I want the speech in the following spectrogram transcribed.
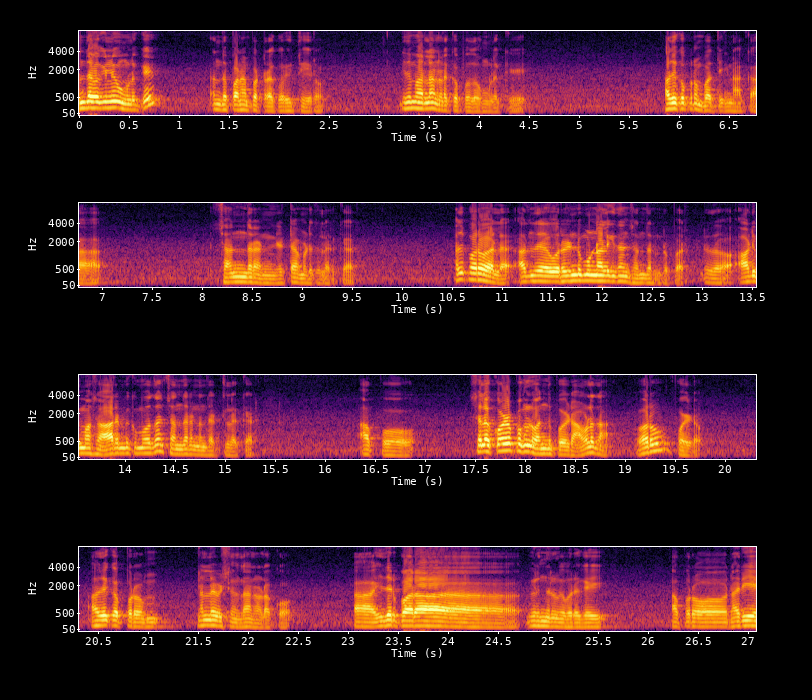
அந்த வகையிலும் உங்களுக்கு அந்த பணப்பற்றாக்குறை தீரும். இது மாதிரிலாம் நடக்க போகுது உங்களுக்கு. அதுக்கப்புறம் பார்த்தீங்கன்னாக்கா சந்திரன் எட்டாம் இடத்துல இருக்கார். அது பரவாயில்ல. அந்த ஒரு ரெண்டு மூணு நாளைக்கு தான் சந்திரன் இருப்பார். இது ஆடி மாதம் ஆரம்பிக்கும் போது தான் சந்திரன் அந்த இடத்துல இருக்கார். அப்போது சில குழப்பங்கள் வந்து போயிடும். அவ்வளோதான் வரும் போயிடும். அதுக்கப்புறம் நல்ல விஷயம் தான் நடக்கும். எதிர்பாரா விருந்தினர்கள் வருகை அப்புறம் நிறைய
